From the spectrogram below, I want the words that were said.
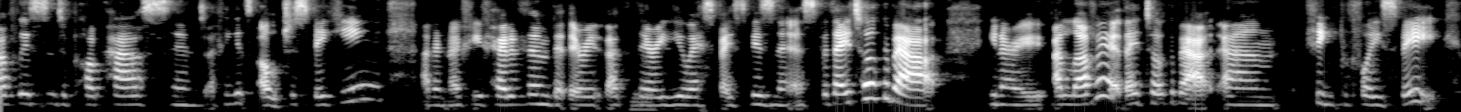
I've listened to podcasts, and I think it's Ultraspeaking. I don't know if you've heard of them, but they're uh, mm. they're a US based business, but they talk about, you know, I love it. They talk about um, think before you speak.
